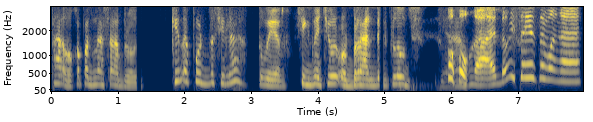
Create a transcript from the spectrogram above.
tao kapag nasa abroad, can afford na sila to wear signature or branded clothes. Yan. Oo nga, no? Isa yan sa mga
